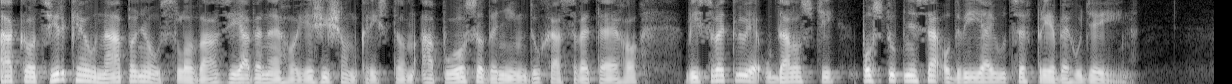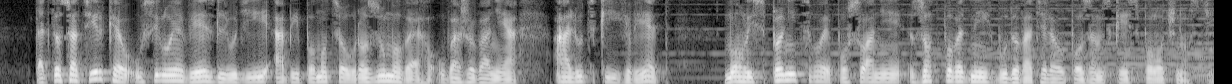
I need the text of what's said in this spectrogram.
ako cirkev náplňou slova zjaveného Ježišom Kristom a pôsobením Ducha Svetého vysvetľuje udalosti postupne sa odvíjajúce v priebehu dejín. Takto sa církev usiluje viesť ľudí, aby pomocou rozumového uvažovania a ľudských vied – mohli splniť svoje poslanie zodpovedných budovateľov pozemskej spoločnosti.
